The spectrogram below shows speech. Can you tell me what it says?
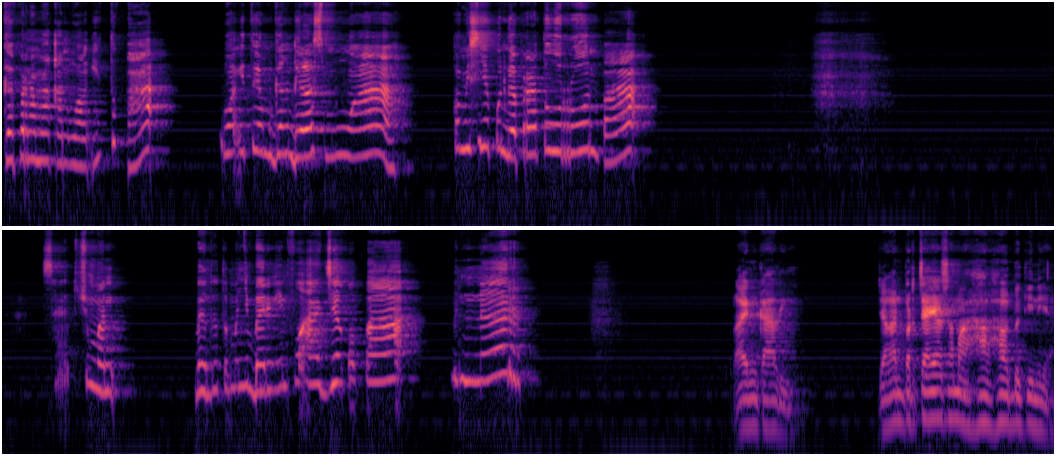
gak pernah makan uang itu Pak. Uang itu yang megang Dela semua. Komisinya pun gak pernah turun Pak. Saya tuh cuman bantu temen nyebarin info aja kok Pak. Bener. Lain kali, jangan percaya sama hal-hal beginian.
